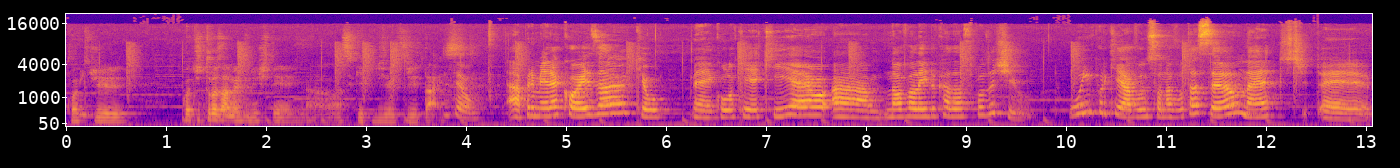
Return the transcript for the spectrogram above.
Quanto de, quanto de entrosamento a gente tem aí na nossa equipe de direitos digitais. Então, a primeira coisa que eu é, coloquei aqui é a nova lei do cadastro positivo. Ruim porque avançou na votação, né? é,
